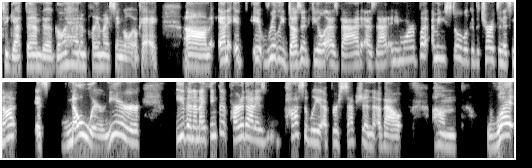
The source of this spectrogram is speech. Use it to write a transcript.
to get them to go ahead and play my single okay um, and it it really doesn't feel as bad as that anymore but i mean you still look at the charts and it's not it's nowhere near even and i think that part of that is possibly a perception about um, what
